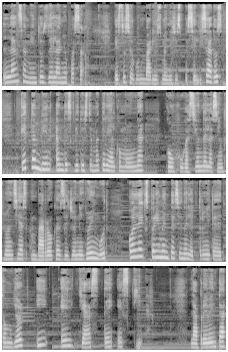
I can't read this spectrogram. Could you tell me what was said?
lanzamientos del año pasado. Esto según varios medios especializados que también han descrito este material como una conjugación de las influencias barrocas de Johnny Greenwood con la experimentación electrónica de Tom York y el jazz de Skinner. La preventa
